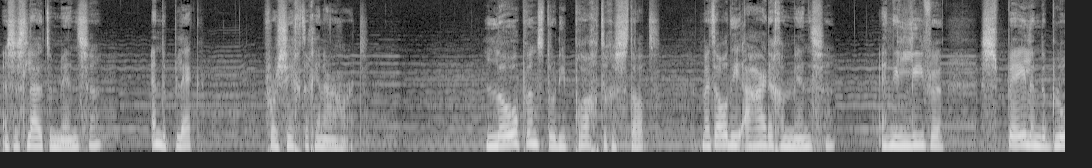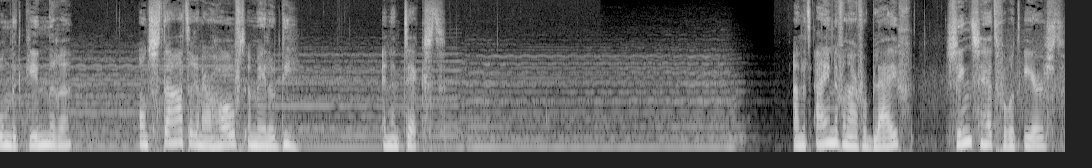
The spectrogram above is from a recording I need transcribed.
En ze sluit de mensen en de plek voorzichtig in haar hart. Lopend door die prachtige stad, met al die aardige mensen en die lieve, spelende blonde kinderen, ontstaat er in haar hoofd een melodie en een tekst. Aan het einde van haar verblijf zingt ze het voor het eerst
